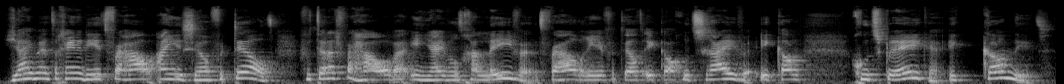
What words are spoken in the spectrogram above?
Jij bent degene die het verhaal aan jezelf vertelt. Vertel het verhaal waarin jij wilt gaan leven. Het verhaal waarin je vertelt: ik kan goed schrijven, ik kan goed spreken, ik kan dit.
